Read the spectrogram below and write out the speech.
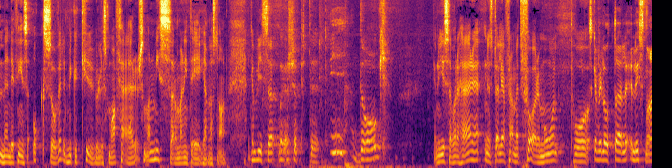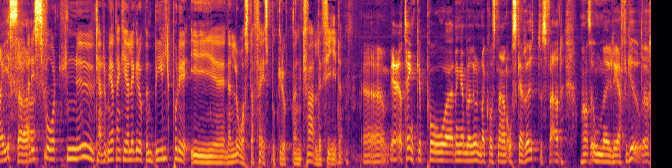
Men det finns också väldigt mycket kul små affärer som man missar om man inte är i Gamla stan. Jag kan visa vad jag köpte idag. Kan du gissa vad det här är? Nu ställer jag fram ett föremål på Ska vi låta lyssnarna gissa? Ja, det är svårt nu kanske, men jag tänker jag lägger upp en bild på det i den låsta Facebookgruppen Kvallefiden. Eh, jag, jag tänker på den gamla Lundakonstnären Oskar Reuterswärd och hans omöjliga figurer.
